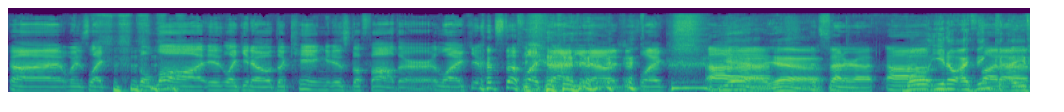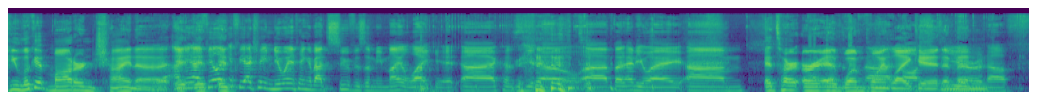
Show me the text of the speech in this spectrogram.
uh, was like the law is like you know the king is the father like you know stuff like that you know it's just like uh, yeah yeah etc. Um, well, you know I think but, uh, if you look at modern China, yeah, I mean I feel like it, if you actually knew anything about Sufism, you might like it because uh, you know. Uh, but anyway, um, it's hard or at one point like it and then. Enough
